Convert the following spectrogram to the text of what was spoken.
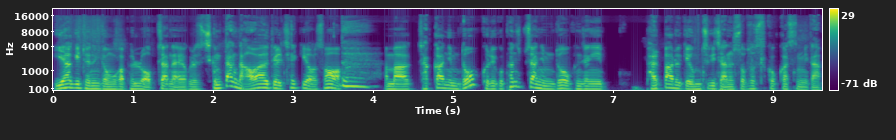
이야기되는 경우가 별로 없잖아요. 그래서 지금 딱 나와야 될 책이어서 네. 아마 작가님도 그리고 편집자님도 굉장히 발 빠르게 움직이지 않을 수 없었을 것 같습니다.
